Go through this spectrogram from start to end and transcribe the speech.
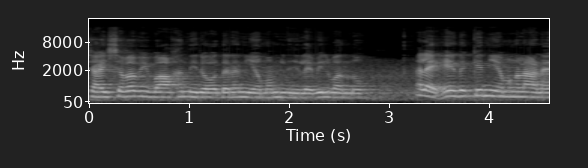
ശൈശവ വിവാഹ നിരോധന നിയമം നിലവിൽ വന്നു. അല്ലേ ഏതൊക്കെ നിയമങ്ങളാണ്?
